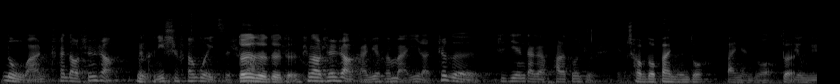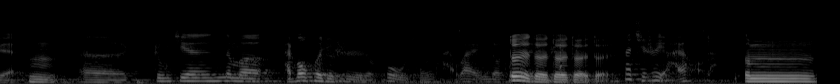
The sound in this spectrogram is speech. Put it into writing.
弄完穿到身上，那嗯肯定试穿过一次是吧？对对对对，穿到身上感觉很满意了，这个之间大概花了多久时间？差不多半年多。半年多，对六个月。嗯，呃，中间那么还包括就是货物从海外运到中国对对对对对，那其实也还好吧。嗯，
